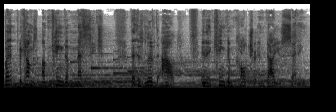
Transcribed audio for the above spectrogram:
But it becomes a kingdom message that is lived out in a kingdom culture and value setting.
